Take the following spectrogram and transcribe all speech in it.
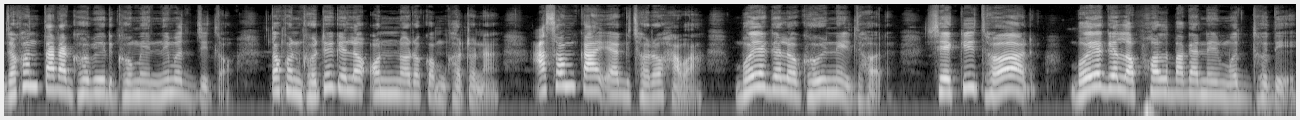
যখন তারা গভীর ঘুমে নিমজ্জিত, তখন ঘটে গেল অন্যরকম ঘটনা। আচমকা এক ঝড়ো হাওয়া। বয়ে গেল ঘূর্ণিঝড় সে কি ঝড়? বয়ে গেল ফল বাগানের মধ্য দিয়ে।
